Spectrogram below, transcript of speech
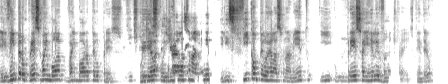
ele vem pelo preço e vai embora, vai embora pelo preço. O de, o de relacionamento, eles ficam pelo relacionamento e o hum. preço é irrelevante para eles, entendeu?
